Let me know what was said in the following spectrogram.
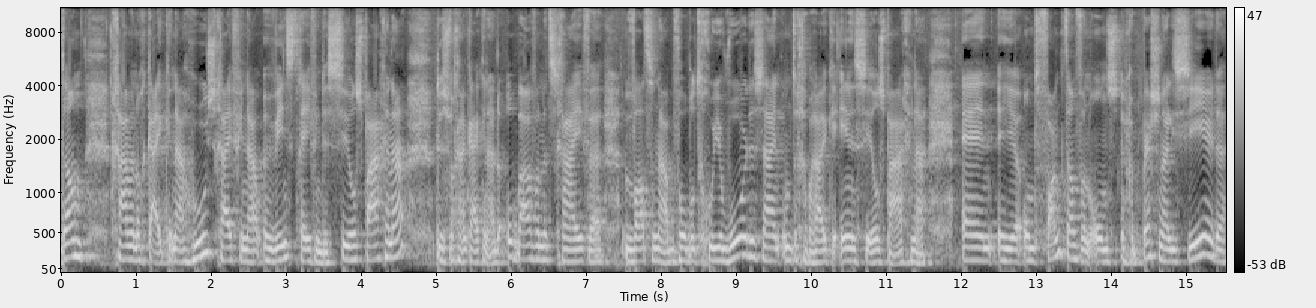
Dan gaan we nog kijken naar hoe schrijf je nou een winstgevende salespagina. Dus we gaan kijken naar de opbouw van het schrijven. Wat nou bijvoorbeeld goede woorden zijn om te gebruiken in een salespagina. En je ontvangt dan van ons een gepersonaliseerde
